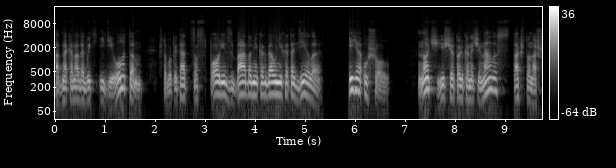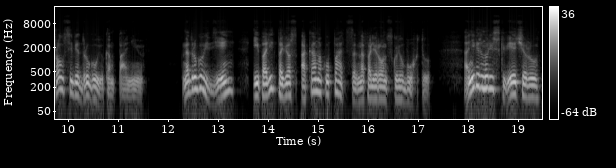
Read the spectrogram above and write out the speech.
Однако надо быть идиотом, чтобы пытаться спорить с бабами, когда у них это дело и я ушел. Ночь еще только начиналась, так что нашел себе другую компанию. На другой день Ипполит повез Акама купаться на Фалеронскую бухту. Они вернулись к вечеру,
